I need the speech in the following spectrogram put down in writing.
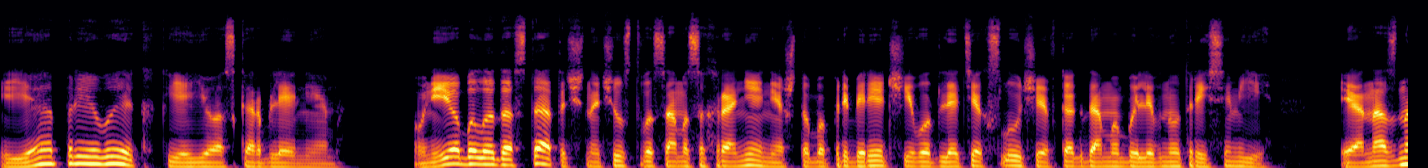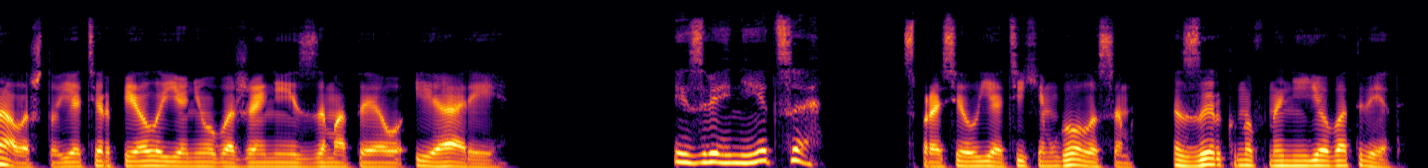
Я привык к ее оскорблениям. У нее было достаточно чувства самосохранения, чтобы приберечь его для тех случаев, когда мы были внутри семьи. И она знала, что я терпел ее неуважение из-за Матео и Арии. «Извиниться?» — спросил я тихим голосом, зыркнув на нее в ответ.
